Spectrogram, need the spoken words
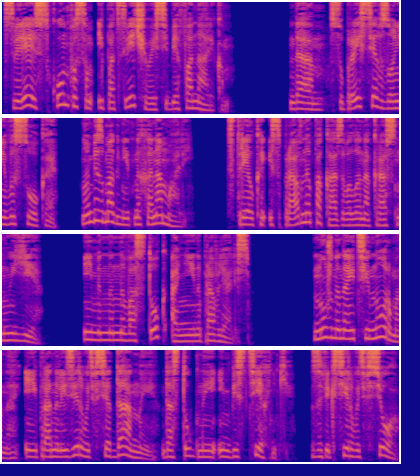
сверяясь с компасом и подсвечивая себе фонариком. Да, супрессия в зоне высокая, но без магнитных аномалий. Стрелка исправно показывала на красную «Е». Именно на восток они и направлялись. Нужно найти Нормана и проанализировать все данные, доступные им без техники, зафиксировать все,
